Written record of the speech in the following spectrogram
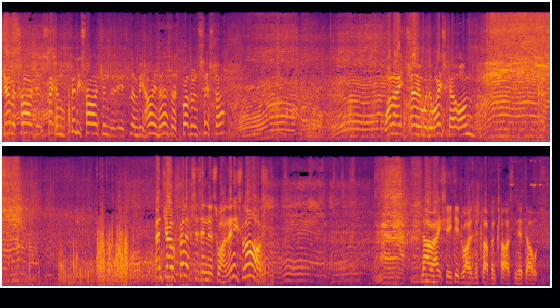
Gemma Sargent second. Billy Sargent is then behind her. That's brother and sister. 182 with the waistcoat on. And Joe Phillips is in this one, and he's last. No, actually, he did ride in the club and class in the adults.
